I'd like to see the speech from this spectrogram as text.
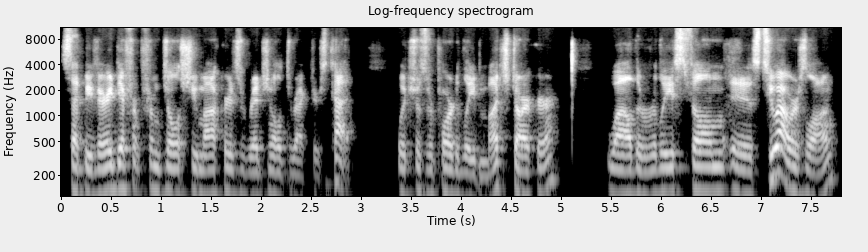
said to be very different from Joel Schumacher's original director's cut, which was reportedly much darker. While the released film is two hours long,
